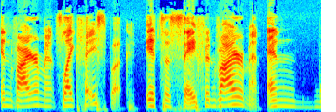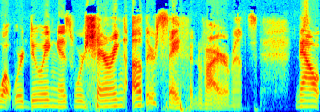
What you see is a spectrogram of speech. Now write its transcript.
environments like Facebook. It's a safe environment. And what we're doing is we're sharing other safe environments. Now,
